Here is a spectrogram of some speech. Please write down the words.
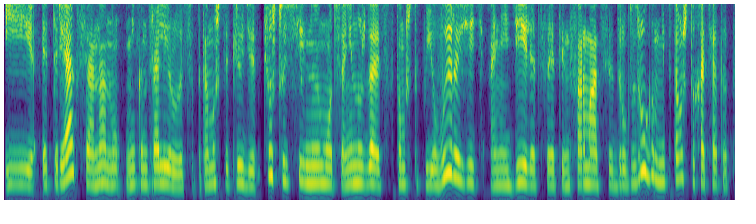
И эта реакция, она ну, не контролируется, потому что эти люди чувствуют сильную эмоцию, они нуждаются в том, чтобы ее выразить, они делятся этой информацией друг с другом не потому, что хотят это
